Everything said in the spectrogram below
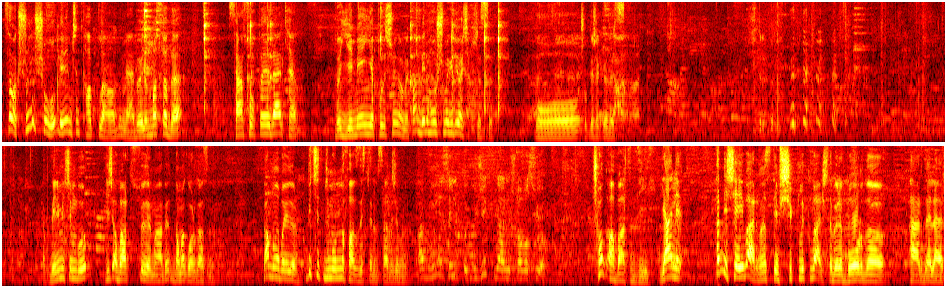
Mesela bak şunun şovu benim için tatlı anladın mı? Yani böyle masada sen sohbet ederken böyle yemeğin yapılışını görmek falan benim hoşuma gidiyor açıkçası. Oo çok teşekkür ederiz. Bak benim için bu hiç abartı söylüyorum abi damak orgazmı. Ben buna bayılıyorum. Bir çıt limonunu fazla isterim sadece bunu. Abi bunun senin öpecek vermiş havası yok. Çok abartı değil. Yani Tabii şey var nasıl diyeyim şıklık var işte böyle bordo perdeler,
